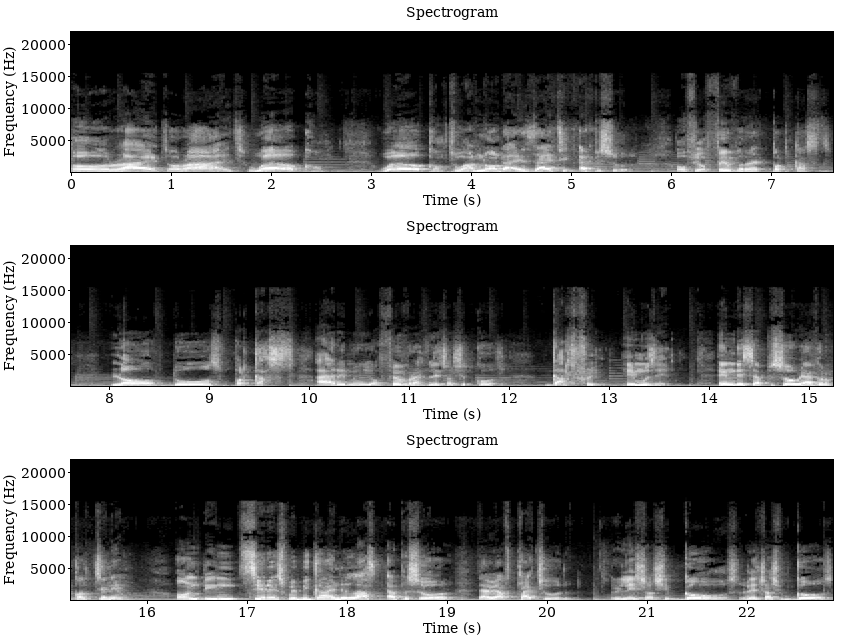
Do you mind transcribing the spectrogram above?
All right, all right. Welcome. Welcome to another anxiety episode of your favorite podcast, Love Those Podcasts. I remain your favorite relationship coach, Godfrey Emuze. In this episode, we are going to continue on the series we began in the last episode that we have titled Relationship Goals. Relationship Goals.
